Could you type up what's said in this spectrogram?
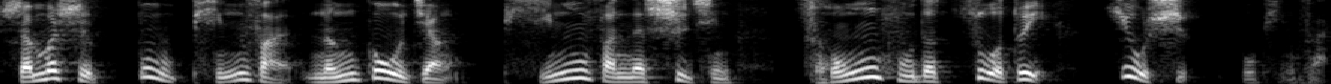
什么是不平凡，能够将平凡的事情重复的做对就是不平凡。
